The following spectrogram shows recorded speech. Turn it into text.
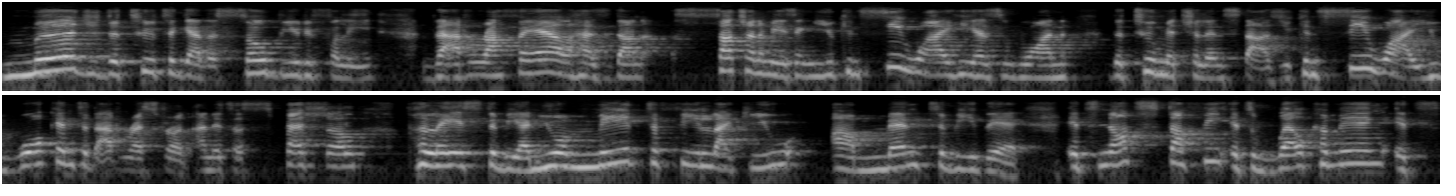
merged the two together so beautifully that Raphael has done such an amazing. You can see why he has won the two Michelin stars. You can see why you walk into that restaurant and it's a special place to be, and you're made to feel like you are meant to be there. It's not stuffy, it's welcoming, it's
